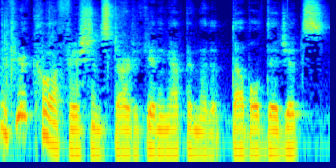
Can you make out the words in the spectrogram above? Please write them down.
If your coefficients started getting up in the double digits,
